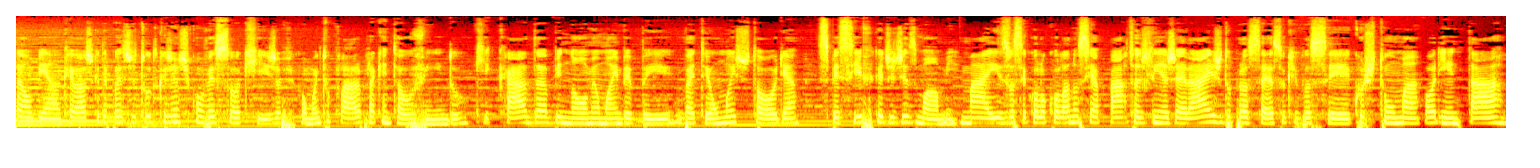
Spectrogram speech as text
Então, Bianca, eu acho que depois de tudo que a gente conversou aqui, já ficou muito claro para quem tá ouvindo que cada binômio mãe-bebê vai ter uma história específica de desmame. Mas você colocou lá no Ciaparto as linhas gerais do processo que você costuma orientar,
